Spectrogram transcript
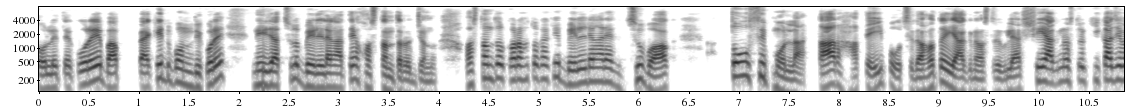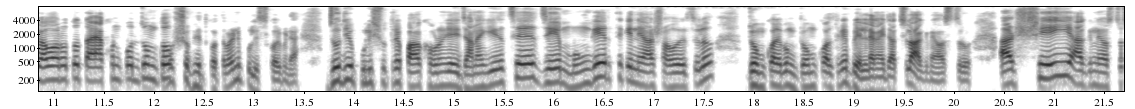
থলেতে করে বা প্যাকেট বন্দি করে নিয়ে যাচ্ছিল বেলডাঙ্গাতে হস্তান্তরের জন্য। হস্তান্তর করা হতো কাকে? বেলডাঙার এক যুবক তৌসিফ মোল্লা তার হাতেই পৌঁছে দেওয়া হতো এই আগ্নেয়াস্ত্রগুলি। আর সেই আগ্নেয়াস্ত্র কি কাজে ব্যবহার হতো তা এখন পর্যন্ত অবশ্য ভেদ করতে পারেনি পুলিশ কর্মীরা। যদিও পুলিশ সূত্রে পাওয়া খবর অনুযায়ী জানা গিয়েছে যে মুঙ্গের থেকে নিয়ে আসা হয়েছিল ডোমকল এবং ডোমকল থেকে বেলডাঙ্গায় যাচ্ছিল আগ্নেয়াস্ত্র। আর সেই আগ্নেয়াস্ত্র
